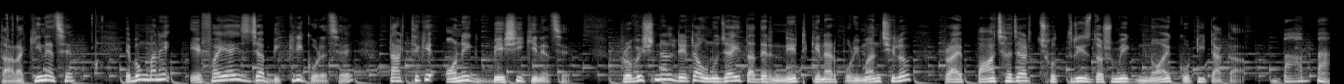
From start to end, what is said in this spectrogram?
তারা কিনেছে। এবং মানে এফআইআইস যা বিক্রি করেছে তার থেকে অনেক বেশি কিনেছে। প্রভিশনাল ডেটা অনুযায়ী তাদের নেট কেনার পরিমাণ ছিল প্রায় পাঁচ হাজার ছত্রিশ দশমিক নয় কোটি টাকা। বাবা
